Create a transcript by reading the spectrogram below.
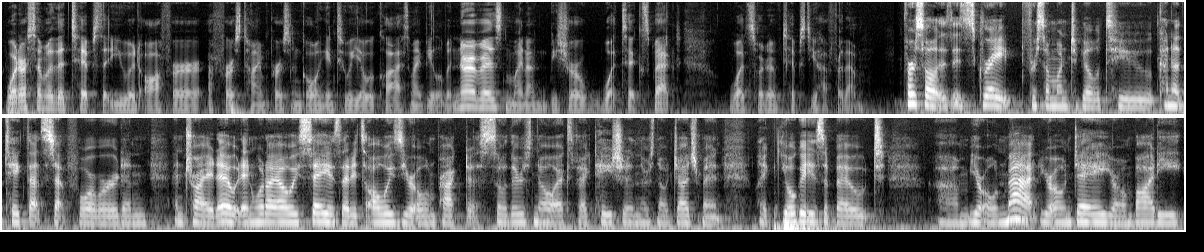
What are some of the tips that you would offer a first-time person going into a yoga class? Might be a little bit nervous, might not be sure what to expect. What sort of tips do you have for them? First of all, it's great for someone to be able to kind of take that step forward and, and try it out. And what I always say is that it's always your own practice. So there's no expectation, there's no judgment. Like yoga is about um, your own mat, your own day, your own body.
